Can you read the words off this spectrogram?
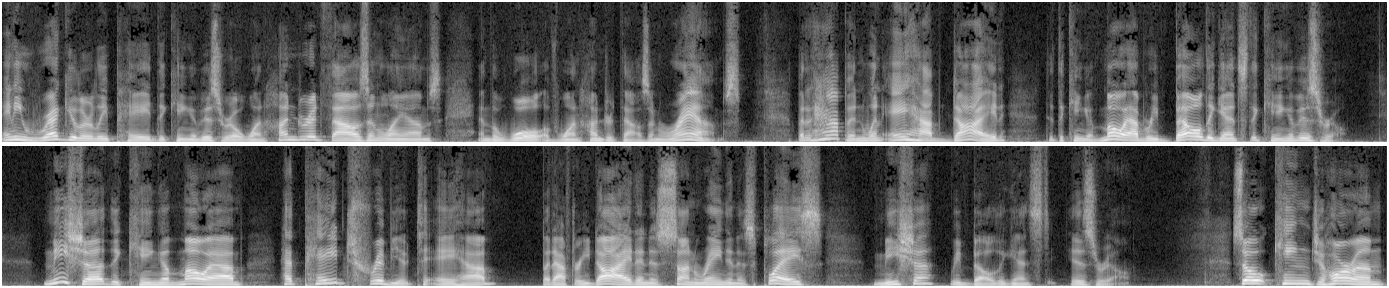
and he regularly paid the king of Israel 100,000 lambs and the wool of 100,000 rams. But it happened when Ahab died that the king of Moab rebelled against the king of Israel. Mesha, the king of Moab, had paid tribute to Ahab, but after he died and his son reigned in his place, Mesha rebelled against Israel. So King Jehoram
